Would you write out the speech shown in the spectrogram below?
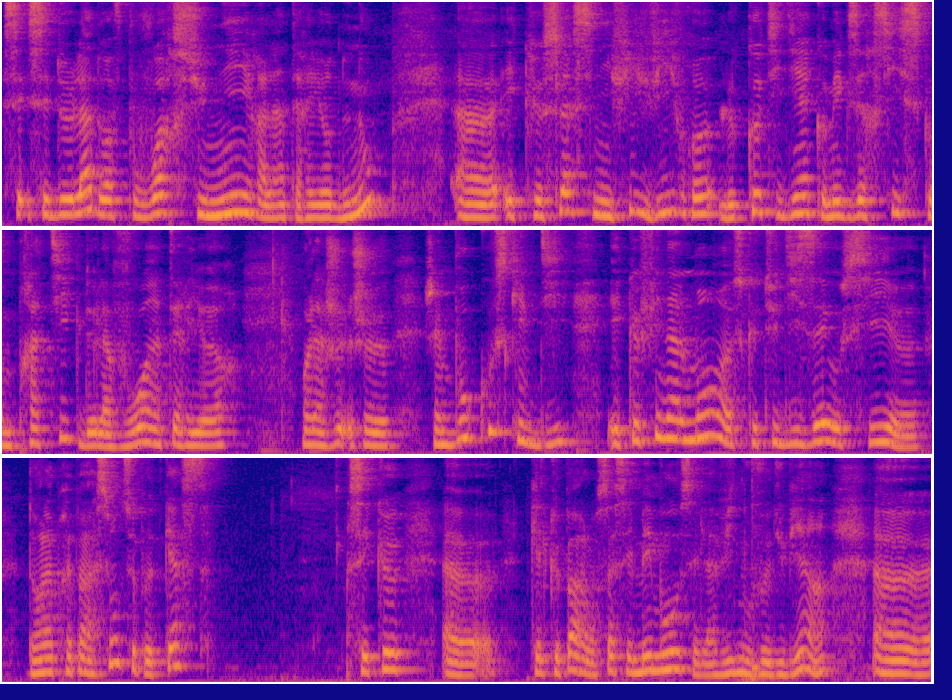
ces deux-là doivent pouvoir s'unir à l'intérieur de nous. et que cela signifie vivre le quotidien comme exercice, comme pratique de la voix intérieure. Voilà, j'aime beaucoup ce qu'il dit. Et que finalement, ce que tu disais aussi dans la préparation de ce podcast, c'est que euh, quelque part, alors ça c'est mes mots, c'est la vie nous veut du bien, hein, euh,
